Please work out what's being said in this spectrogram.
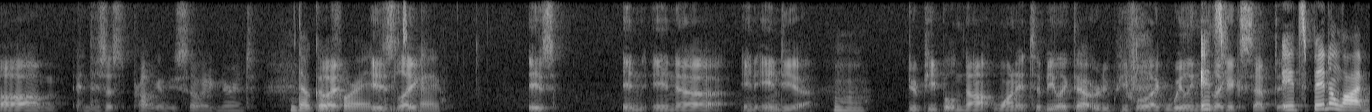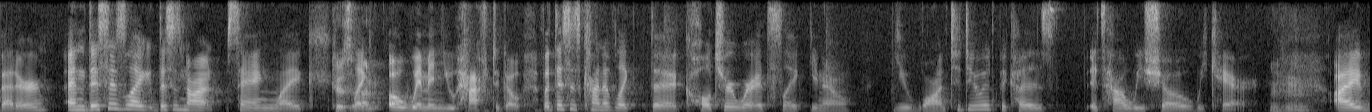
um, and this is probably gonna be so ignorant. They'll go for it. is It's like- okay. Is in in uh in India, Mhm. do people not want it to be like that, or do people like willingly It's- like accept it? It's been a lot better. And this is like this is not saying like like mean- oh women you have to go. But this is kind of like the culture where it's like, you know, you want to do it because it's how we show we care. Mm-hmm. I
